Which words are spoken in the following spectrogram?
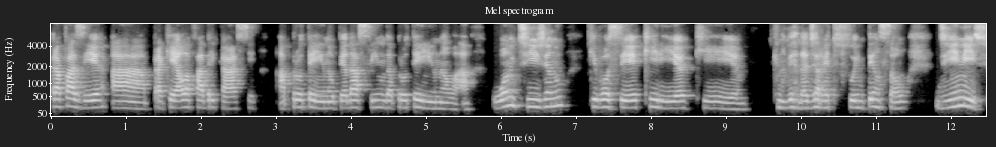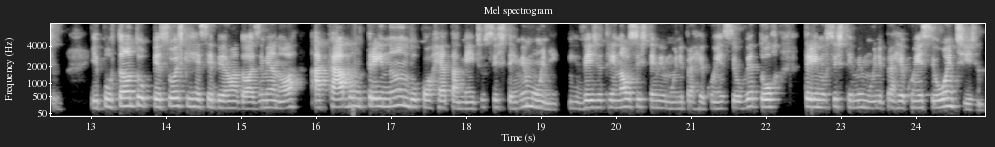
para fazer a, para que ela fabricasse a proteína, o pedacinho da proteína lá, o antígeno que você queria que, que na verdade era a sua intenção de início. E, portanto, pessoas que receberam a dose menor acabam treinando corretamente o sistema imune. Em vez de treinar o sistema imune para reconhecer o vetor, treina o sistema imune para reconhecer o antígeno.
